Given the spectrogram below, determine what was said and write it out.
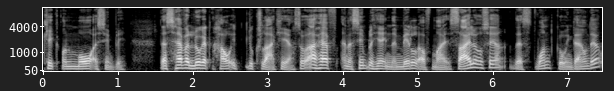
click on more assembly. Let's have a look at how it looks like here. So I have an assembly here in the middle of my silos here. There's one going down there.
